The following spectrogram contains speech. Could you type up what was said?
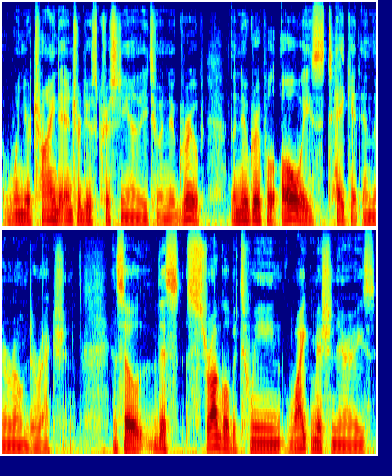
when you're trying to introduce Christianity to a new group, the new group will always take it in their own direction. And so this struggle between white missionaries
